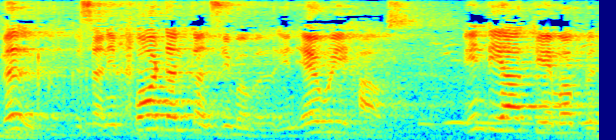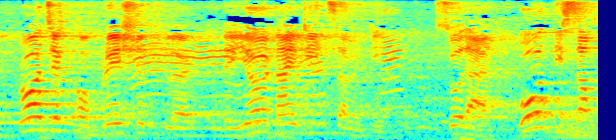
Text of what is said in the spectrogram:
Milk is an important consumable in every house. India came up with Project Operation Flood in the year 1970 so that both the sub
